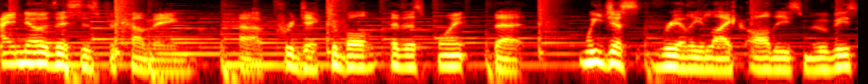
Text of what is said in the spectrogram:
I know this is becoming uh, predictable at this point that we just really like all these movies.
